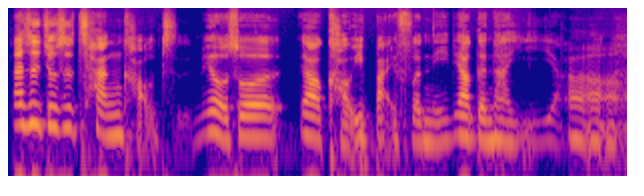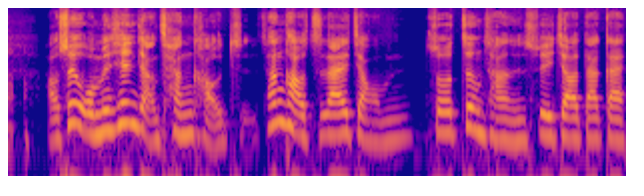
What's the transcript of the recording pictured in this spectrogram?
但是就是参考值，没有说要考一百分，你一定要跟他一样。嗯嗯嗯。好，所以我们先讲参考值。参考值来讲，我们说正常人睡觉大概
